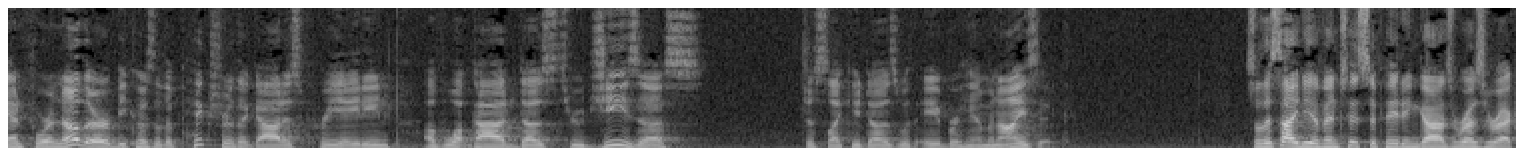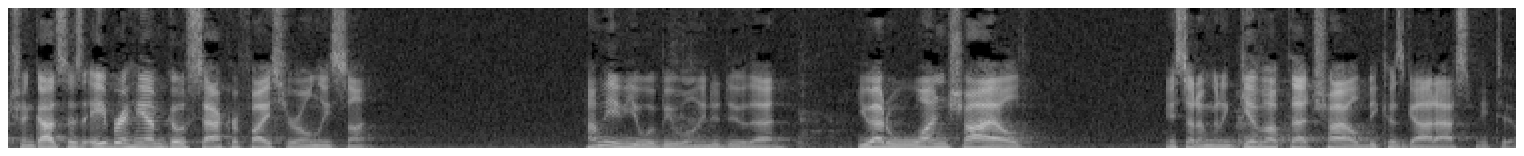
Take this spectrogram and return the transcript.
and for another, because of the picture that God is creating of what God does through Jesus, just like he does with Abraham and Isaac. So, this idea of anticipating God's resurrection, God says, Abraham, go sacrifice your only son. How many of you would be willing to do that? You had one child he said, I'm going to give up that child because God asked me to.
